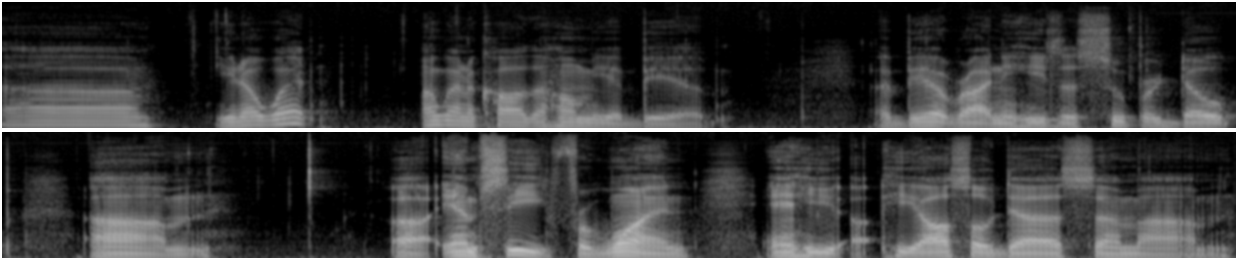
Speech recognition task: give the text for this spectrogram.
Uh, you know what? I'm gonna call the homie Abib. Abib Rodney. He's a super dope um, uh, MC for one, and he uh, he also does some um,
